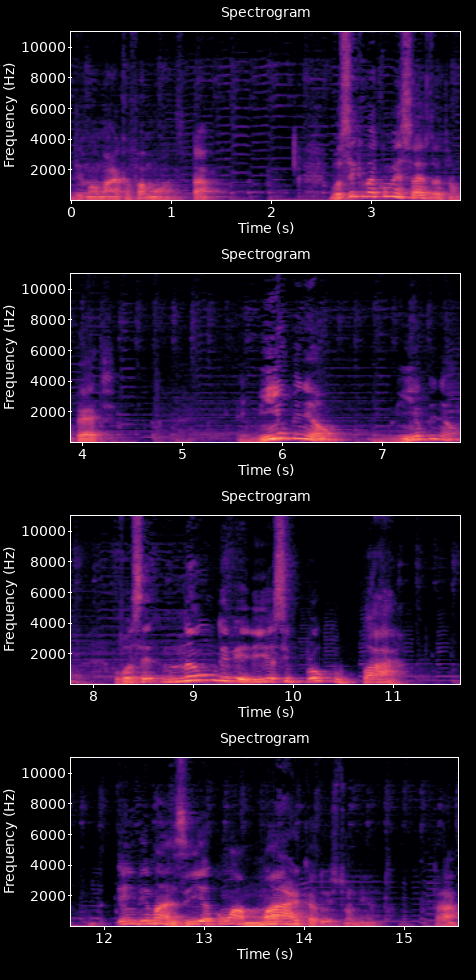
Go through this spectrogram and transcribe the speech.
de uma marca famosa, tá? Você que vai começar a estudar trompete, em minha opinião, em minha opinião, você não deveria se preocupar em demasia com a marca do instrumento, tá?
